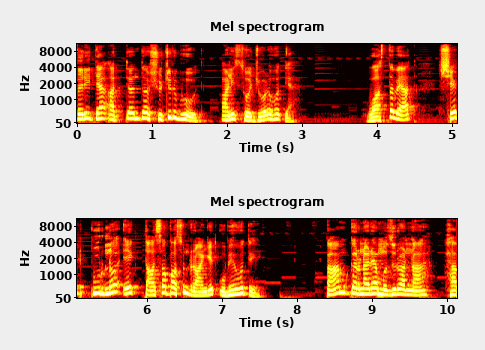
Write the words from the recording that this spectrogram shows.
तरी त्या अत्यंत शुचिरभूत आणि सोज्वळ होत्या. वास्तव्यात शेठ पूर्ण एक तासापासून रांगेत उभे होते. काम करणाऱ्या मजुरांना हा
